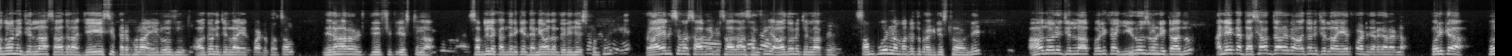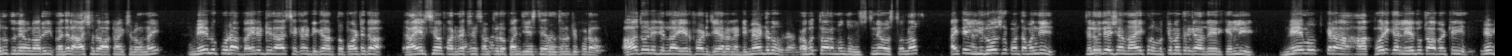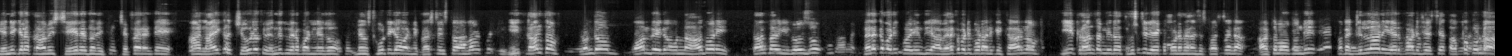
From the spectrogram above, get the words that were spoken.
ఆదోని జిల్లా సాధన జేఏసీ తరఫున ఈ రోజు ఆదోని జిల్లా ఏర్పాటు కోసం నిరాహార దీక్ష చేస్తున్న సభ్యులకు అందరికీ ధన్యవాదాలు తెలియజేసుకుంటూ రాయలసీమ సాగునీటి సాధన సమితి ఆదోని జిల్లాకు సంపూర్ణ మద్దతు ప్రకటిస్తూ ఉంది. ఆదోని జిల్లా కోరిక ఈ రోజు నుండి కాదు అనేక దశాబ్దాలుగా ఆదోని జిల్లా ఏర్పాటు జరగాలన్న కోరిక కోరుకునే ఉన్నారు. ఈ ప్రజల ఆశలు ఆకాంక్షలు ఉన్నాయి. మేము కూడా బైరెడ్డి రాజశేఖర రెడ్డి గారితో పాటుగా రాయలసీమ పరిరక్షణ సమితిలో పనిచేస్తే రోజు నుండి కూడా ఆదోని జిల్లా ఏర్పాటు చేయాలన్న డిమాండ్ను ప్రభుత్వాల ముందు ఉంచుతూనే వస్తున్నాం. అయితే ఈ రోజు కొంతమంది తెలుగుదేశం నాయకులు ముఖ్యమంత్రి గారి దగ్గరికి వెళ్ళి మేము ఇక్కడ ఆ కోరిక లేదు కాబట్టి మేము ఎన్నికల ప్రామిస్ చేయలేదు అని చెప్పారంటే ఆ నాయకుల చెవులకు ఎందుకు వినపడలేదో మేము స్ఫూర్తిగా వారిని ప్రశ్నిస్తా ఉన్నాం. ఈ ప్రాంతం రెండో బాంబేగా ఉన్న ఆదోని ప్రాంతం ఈ రోజు వెనకబడిపోయింది. ఆ వెనకబడిపోవడానికి కారణం ఈ ప్రాంతం మీద దృష్టి లేకపోవడం అనేది స్పష్టంగా అర్థమవుతుంది. ఒక జిల్లాను ఏర్పాటు చేస్తే తప్పకుండా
